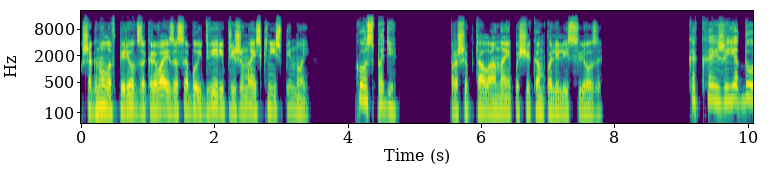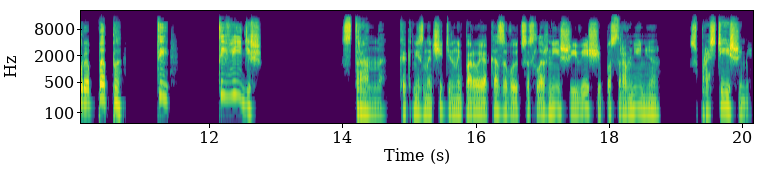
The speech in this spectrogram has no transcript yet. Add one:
Шагнула вперед, закрывая за собой дверь и прижимаясь к ней спиной. «Господи!» — прошептала она, и по щекам полились слезы. «Какая же я дура, Пеппа! Ты... ты видишь!» Странно, как незначительны порой оказываются сложнейшие вещи по сравнению с простейшими.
